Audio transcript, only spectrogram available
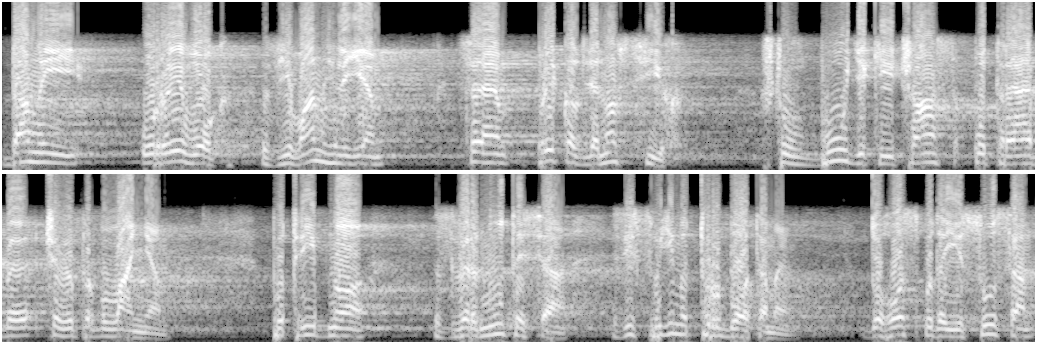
даний уривок з Євангелія це приклад для нас всіх, що в будь-який час потреби чи випробування потрібно звернутися зі своїми турботами до Господа Ісуса,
